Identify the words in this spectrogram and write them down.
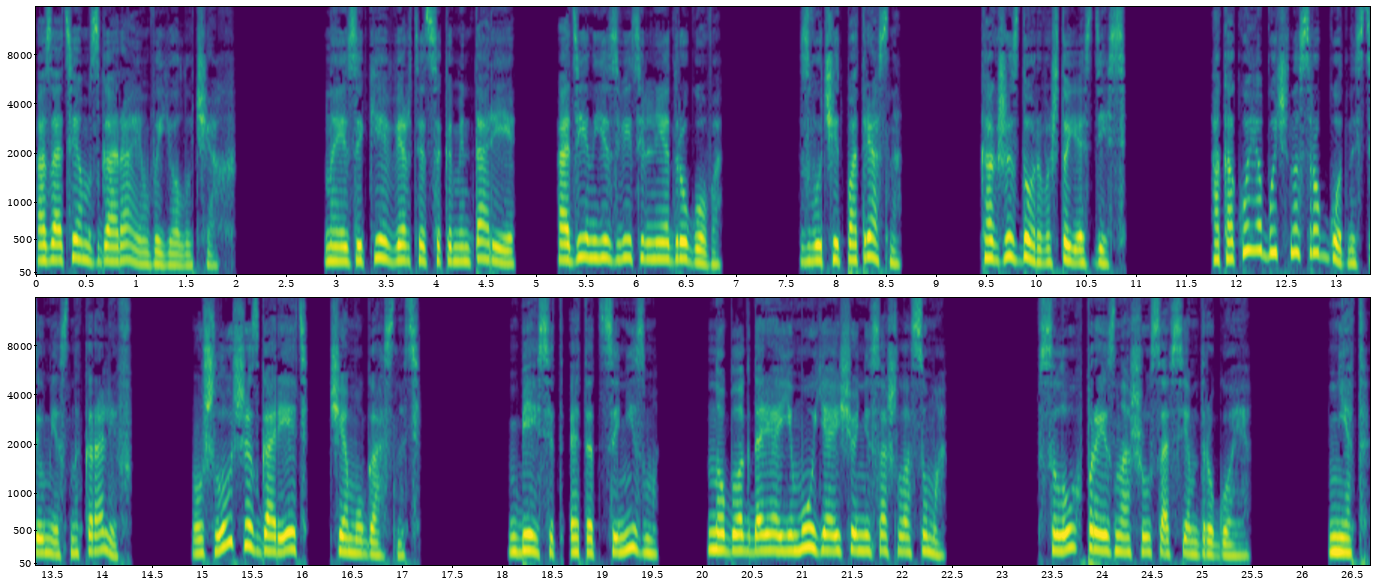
а затем сгораем в ее лучах. На языке вертятся комментарии, один язвительнее другого. Звучит потрясно. Как же здорово, что я здесь. А какой обычно срок годности у местных королев? Уж лучше сгореть, чем угаснуть. Бесит этот цинизм, но благодаря ему я еще не сошла с ума. Вслух произношу совсем другое. Нет,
